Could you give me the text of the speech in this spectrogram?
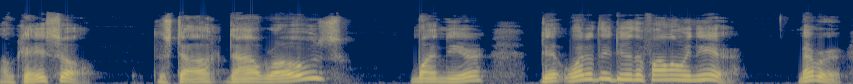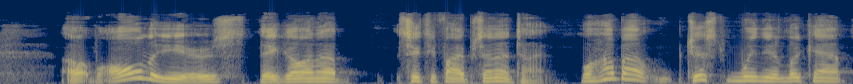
Okay, so the stock Dow rose one year. Did, what did they do the following year? Remember, of all the years, they've gone up 65% of the time. Well, how about just when you look at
